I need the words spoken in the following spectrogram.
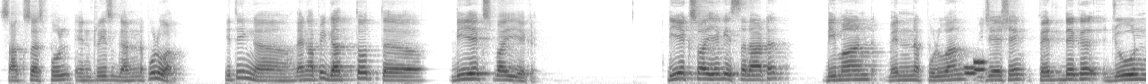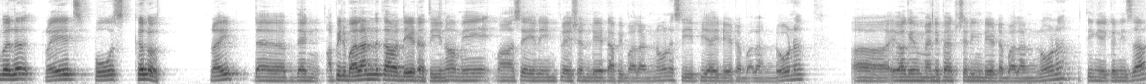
සක්සස්පුල් එන්ට්‍රීස් ගන්න පුළුවන්. ඉතිං දැන් අපි ගත්තොත් DXY එක. DXY එක ඉස්සරාට ඩිමාන්ඩ් වෙන්න පුළුවන් විශේෂෙන් පෙඩ් එක ජූන් වල රේට්ස් පෝස් කළොත් රයි් දැන් අපි බලන්න තව ඩේට තියන මේ මාසේ ඉන්ෆලේෂන් ඩේට අපි බලන්න ඕන CPI ඩේට බලන්න ඕන ඒවගේ මනිෆක්ෂරින් ඩේට බලන්න ඕන. ඉතින් එක නිසා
